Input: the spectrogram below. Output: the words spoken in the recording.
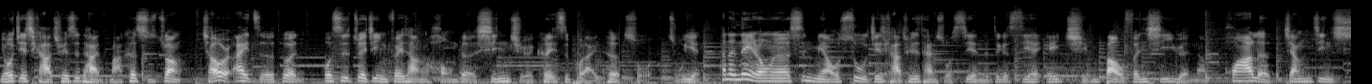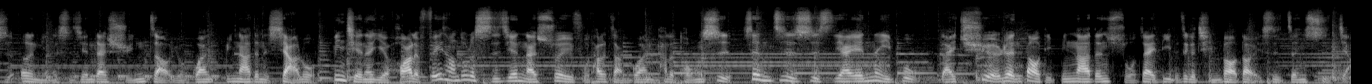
由杰西卡·崔斯坦、马克·史壮、乔尔·艾泽顿，或是最近非常红的星爵克里斯·普莱特所主演。它的内容呢是描述杰西卡·崔斯坦所饰演的这个 CIA 情报分析员呢，花了将近十二年的时间在寻找有关宾拉登的下落，并且呢也花了非常多的时间来说服他的长官、他的同事，甚至是 CIA 内部来确认到底。宾拉登所在地的这个情报到底是真是假？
